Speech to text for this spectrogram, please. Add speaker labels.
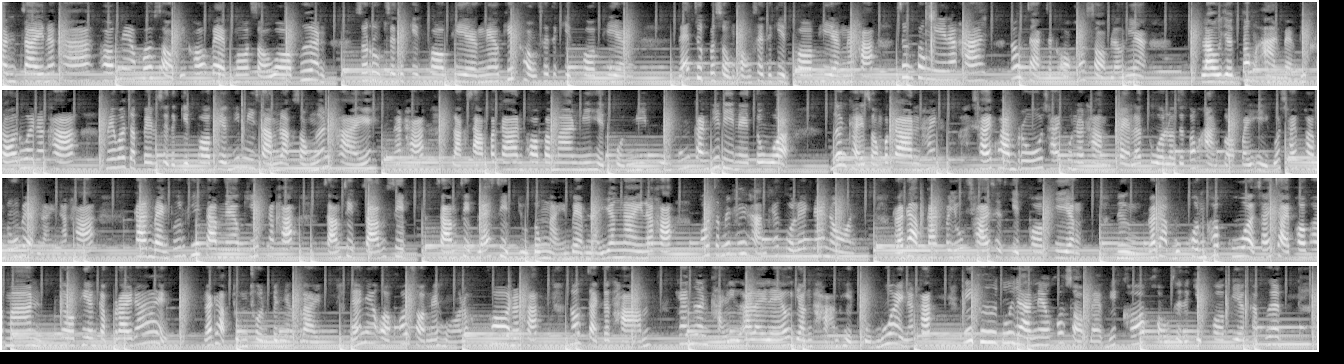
Speaker 1: ทันใจนะคะ พร้อมแนวข้อสอบวิเคราะห์แบบมสว เพื่อน สรุปเศรษฐกิจพอเพียง แนวคิดของเศรษฐกิจพอเพียง และจุดประสงค์ของเศรษฐกิจพอเพียงนะคะ ซึ่งตรงนี้นะคะ นอกจากจะออกข้อสอบแล้วเนี่ยเรายังต้องอ่านแบบวิเคราะห์ด้วยนะคะ ไม่ว่าจะเป็นเศรษฐกิจพอเพียงที่มี 3 หลัก 2 เงื่อนไขนะคะ หลัก 3 ประการพอประมาณมีเหตุผลมีภูมิคุ้มกันที่ดีในตัว เงื่อนไข 2 ประการให้ ใช้ความรู้ใช้คุณธรรม แต่ละตัวเราจะต้องอ่านต่อไปอีกว่าใช้ความรู้แบบไหนนะคะ การแบ่งพื้นที่ตามแนวคิดนะคะ 30 30 30 และ 10 อยู่ตรงไหนแบบไหนยังไงนะคะเพราะจะไม่ได้ถามแค่ตัวเลขแน่นอน ระดับการประยุกต์ใช้เศรษฐกิจพอเพียง 1. ระดับบุคคลครอบครัวใช้จ่ายพอประมาณพอเพียงกับรายได้ ระดับชุมชนเป็นอย่างไร และแนวออกข้อสอบในหัวข้อนะคะ นอกจากจะถาม เงื่อนไขหรืออะไรแล้วยังถามเหตุผลด้วยนะคะ นี่คือตัวอย่างแนวข้อสอบแบบวิเคราะห์ของเศรษฐกิจพอเพียงค่ะเพื่อน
